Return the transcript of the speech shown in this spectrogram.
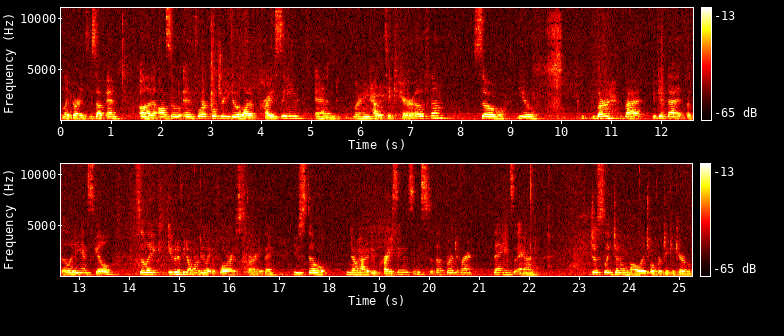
like gardens and stuff. And uh, also in floriculture you do a lot of pricing and learning how to take care of them. So you learn that you get that ability and skill. So like even if you don't want to be like a florist or anything you still know how to do pricings and stuff for different things and just like general knowledge over taking care of a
